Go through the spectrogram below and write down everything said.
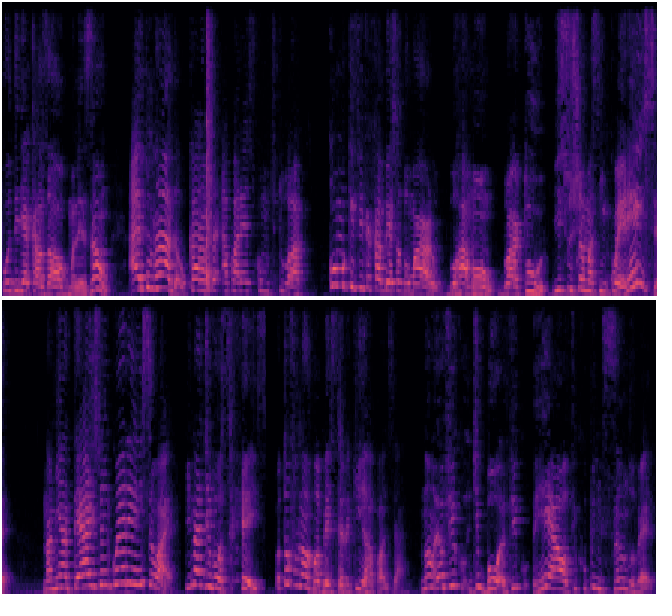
poderia causar alguma lesão. Aí do nada o cara aparece como titular. Como que fica a cabeça do Marlon, do Ramon, do Arthur? Isso chama-se incoerência? Na minha terra isso é incoerência, uai. E na de vocês? Eu tô falando alguma besteira aqui, rapaziada? Não, eu fico de boa, eu fico real, eu fico pensando, velho,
